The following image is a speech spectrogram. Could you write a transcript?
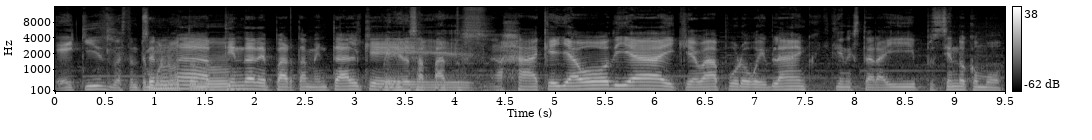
X, bastante en monótono. una tienda departamental que. Vendiendo zapatos. Ajá, que ella odia y que va puro güey blanco y que tiene que estar ahí, pues siendo como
